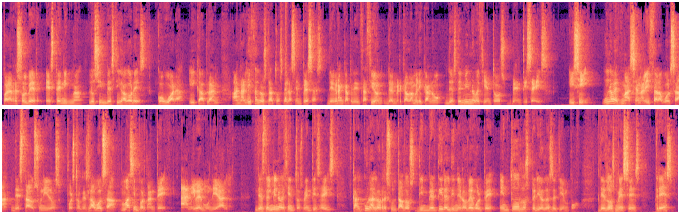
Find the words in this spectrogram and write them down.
Para resolver este enigma, los investigadores Kowara y Kaplan analizan los datos de las empresas de gran capitalización del mercado americano desde 1926. Y sí, una vez más se analiza la bolsa de Estados Unidos, puesto que es la bolsa más importante a nivel mundial. Desde el 1926 calculan los resultados de invertir el dinero de golpe en todos los periodos de tiempo, de dos meses, tres,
